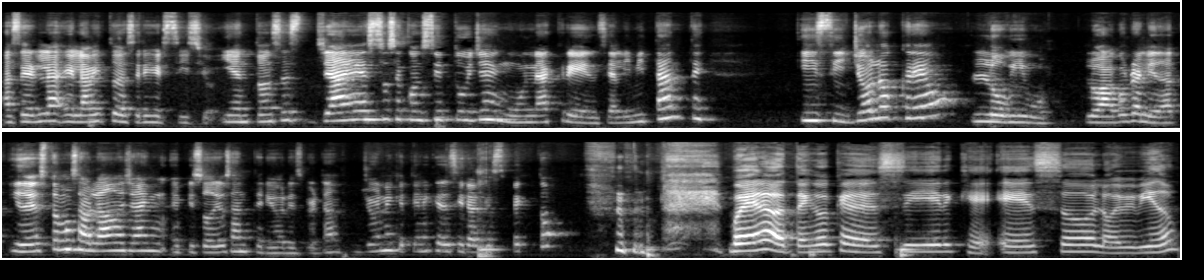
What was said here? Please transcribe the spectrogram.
hacer el hábito de hacer ejercicio. Y entonces ya esto se constituye en una creencia limitante. Y si yo lo creo, lo vivo, lo hago realidad. Y de esto hemos hablado ya en episodios anteriores, ¿verdad? Johnny, ¿qué tiene que decir al respecto? bueno, tengo que decir que eso lo he vivido.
